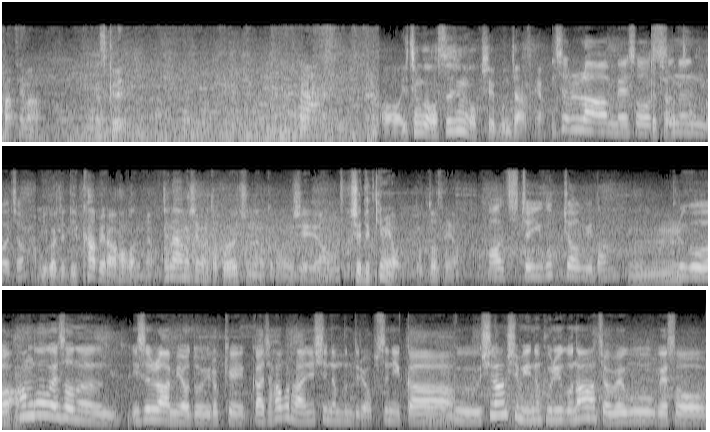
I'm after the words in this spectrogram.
파티마, it's good. 어, 이 친구가 쓰신 거 혹시 뭔지 아세요? 이슬람에서 그쵸, 쓰는 그쵸. 거죠. 이거 이제 니캅이라고 하거든요. 신앙심을 더 보여주는 그런 옷이에요. 혹시 느낌이 어, 어떠세요? 아 진짜 이국적이다. 음. 그리고 한국에서는 이슬람이어도 이렇게까지 하고 다니시는 분들이 없으니까 그 신앙심이 있는 분이구나. 진짜 외국에서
